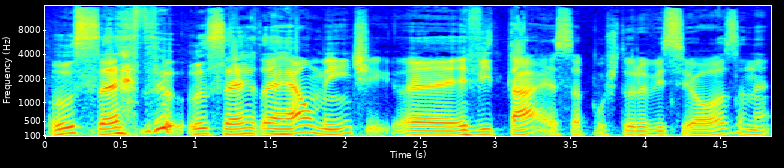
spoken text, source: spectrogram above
o certo, o certo é realmente é, evitar essa postura viciosa, né?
